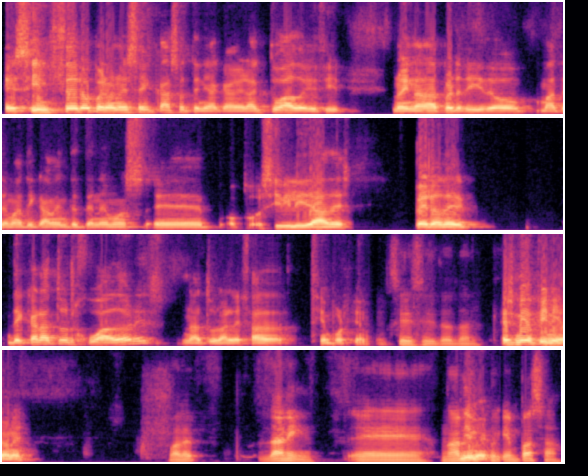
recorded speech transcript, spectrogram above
es sincero, pero en ese caso tenía que haber actuado y decir, no hay nada perdido, matemáticamente tenemos eh, posibilidades, pero de, de, cara a tus jugadores, naturaleza 100%. Sí, sí, total. Es mi opinión, ¿eh? Vale. Dani, eh, ¿no has visto quién pasa?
